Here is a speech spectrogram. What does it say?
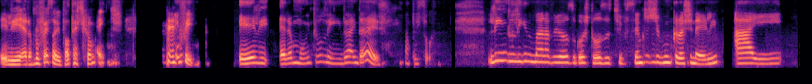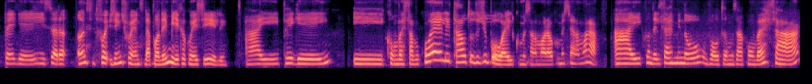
Ele era professor, hipoteticamente. Enfim, ele era muito lindo, ainda é a pessoa. Lindo, lindo, maravilhoso, gostoso. Tive, sempre tive um crush nele. Aí peguei, isso era antes, foi, gente, foi antes da pandemia que eu conheci ele. Aí peguei e conversava com ele e tal, tudo de boa. Aí ele começou a namorar, eu comecei a namorar. Aí quando ele terminou, voltamos a conversar.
